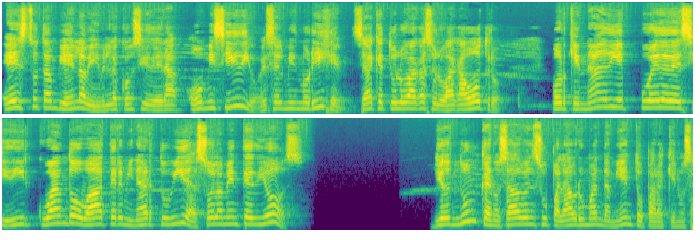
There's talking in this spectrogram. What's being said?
esto también la Biblia considera homicidio, es el mismo origen, sea que tú lo hagas o lo haga otro, porque nadie puede decidir cuándo va a terminar tu vida, solamente Dios. Dios nunca nos ha dado en su palabra un mandamiento para que nos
